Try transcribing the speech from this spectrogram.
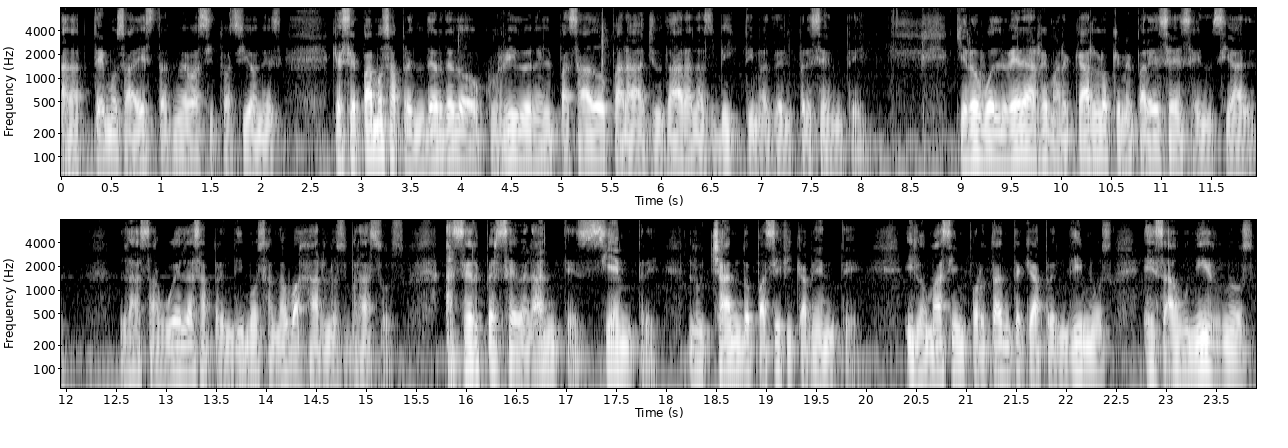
adaptemos a estas nuevas situaciones, que sepamos aprender de lo ocurrido en el pasado para ayudar a las víctimas del presente. Quiero volver a remarcar lo que me parece esencial. Las abuelas aprendimos a no bajar los brazos, a ser perseverantes siempre, luchando pacíficamente. Y lo más importante que aprendimos es a unirnos,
